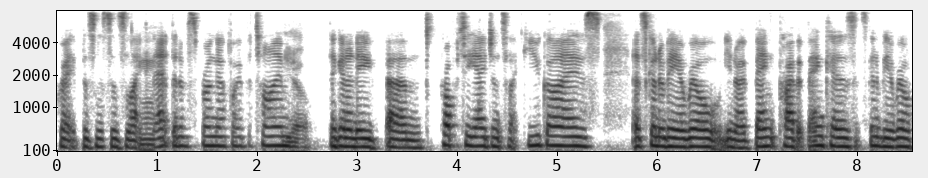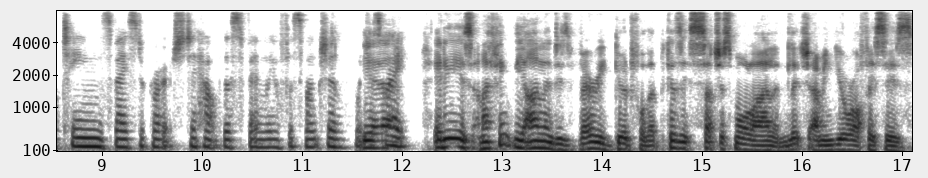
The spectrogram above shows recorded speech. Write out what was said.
Great businesses like that that have sprung up over time. Yeah. They're going to need um, property agents like you guys. It's going to be a real, you know, bank, private bankers. It's going to be a real teams based approach to help this family office function, which is great. It is, and I think the island is very good for that because it's such a small island. Literally, I mean, your office is,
